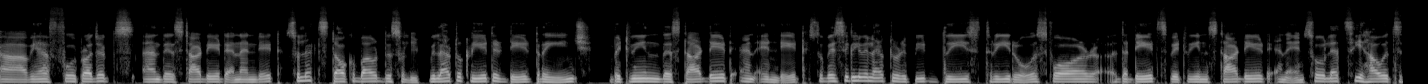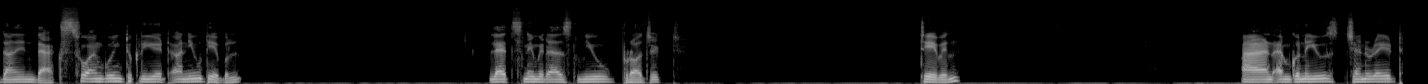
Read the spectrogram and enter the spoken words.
Uh, we have four projects and their start date and end date. So let's talk about the solution. We'll have to create a date range between the start date and end date. So basically we'll have to repeat these three rows for the dates between start date and end. So let's see how it's done in DAX. So I'm going to create a new table let's name it as new project table and I'm going to use generate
